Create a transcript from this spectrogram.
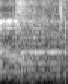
gone.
